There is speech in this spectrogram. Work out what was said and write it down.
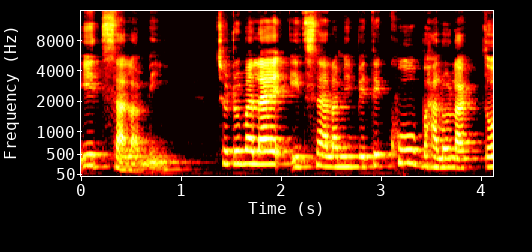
ঈদ সালামি। ছোটোবেলায় ঈদ সালামি পেতে খুব ভালো লাগতো।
